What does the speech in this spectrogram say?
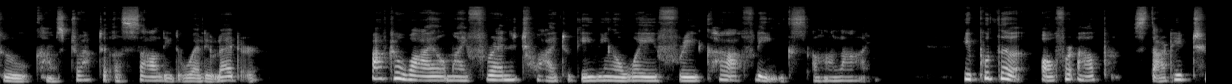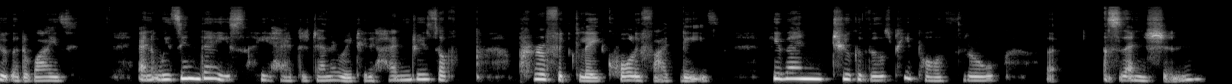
to construct a solid value ladder. After a while, my friend tried to giving away free cuff links online. He put the offer up, started to advise, and within days he had generated hundreds of perfectly qualified leads. He then took those people through ascension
